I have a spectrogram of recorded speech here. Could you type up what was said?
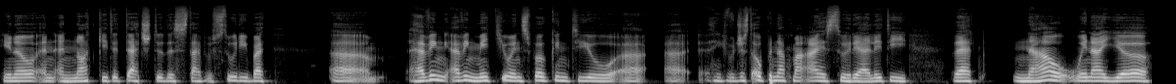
you know and and not get attached to this type of story. But um, having having met you and spoken to you uh, uh, you've just opened up my eyes to a reality that now when I hear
